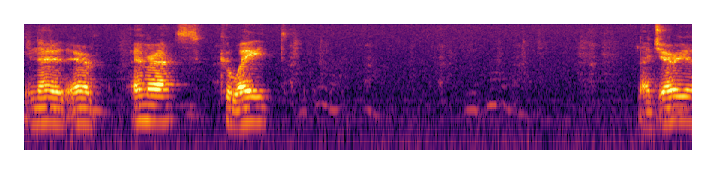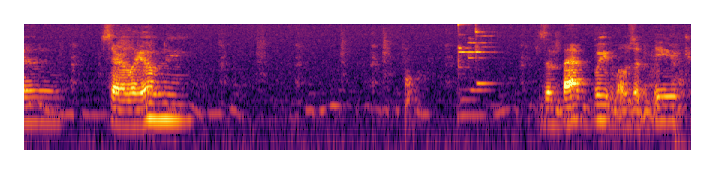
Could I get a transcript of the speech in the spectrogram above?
United Arab Emirates, Kuwait, Nigeria, Sierra Leone, Zimbabwe, Mozambique,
